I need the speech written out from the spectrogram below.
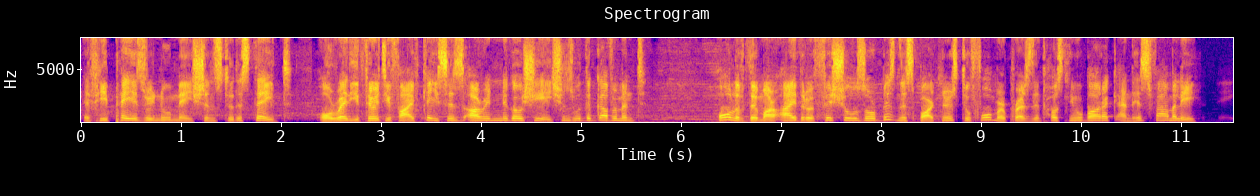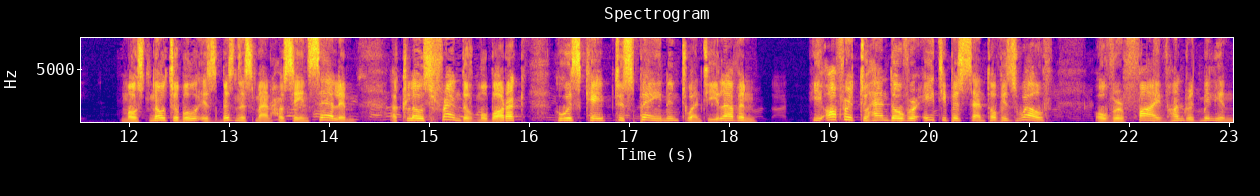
if he pays remunerations to the state. Already 35 cases are in negotiations with the government. All of them are either officials or business partners to former President Hosni Mubarak and his family. Most notable is businessman Hussein Salim, a close friend of Mubarak who escaped to Spain in 2011. He offered to hand over 80% of his wealth, over $500 million,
